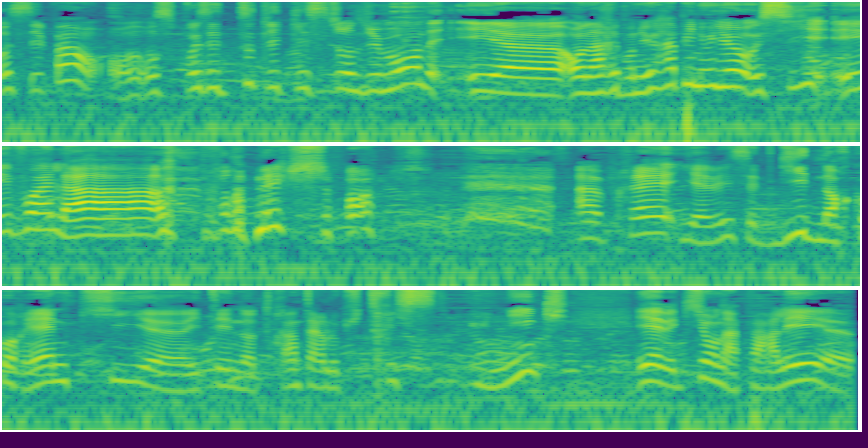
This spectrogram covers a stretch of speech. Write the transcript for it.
on sait pas, on, se posait toutes les questions du monde et euh, on a répondu Happy New Year aussi. Et voilà. Pour l'échange. Après, il y avait cette guide nord-coréenne qui euh, était notre interlocutrice unique et avec qui on a parlé euh,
